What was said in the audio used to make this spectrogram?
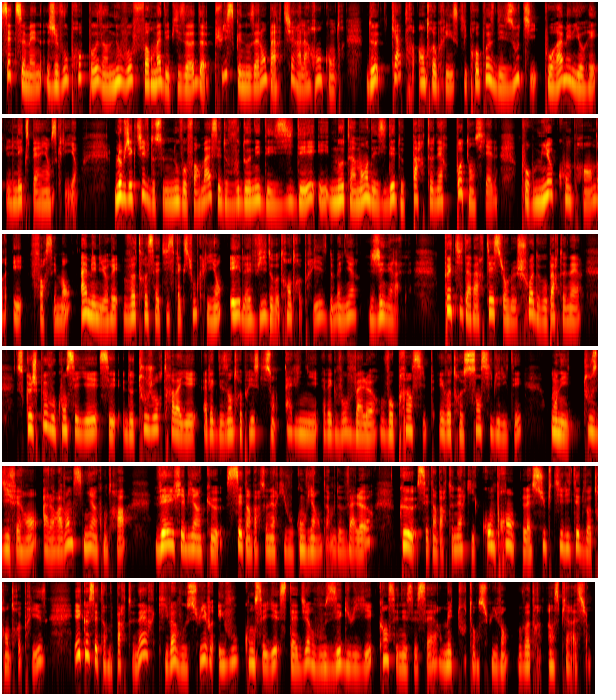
Cette semaine, je vous propose un nouveau format d'épisode puisque nous allons partir à la rencontre de quatre entreprises qui proposent des outils pour améliorer l'expérience client. L'objectif de ce nouveau format, c'est de vous donner des idées et notamment des idées de partenaires potentiels pour mieux comprendre et forcément améliorer votre satisfaction client et la vie de votre entreprise de manière générale. Petit aparté sur le choix de vos partenaires. Ce que je peux vous conseiller, c'est de toujours travailler avec des entreprises qui sont alignées avec vos valeurs, vos principes et votre sensibilité. On est tous différents, alors avant de signer un contrat, vérifiez bien que c'est un partenaire qui vous convient en termes de valeurs, que c'est un partenaire qui comprend la subtilité de votre entreprise et que c'est un partenaire qui va vous suivre et vous conseiller, c'est-à-dire vous aiguiller quand c'est nécessaire, mais tout en suivant votre inspiration.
